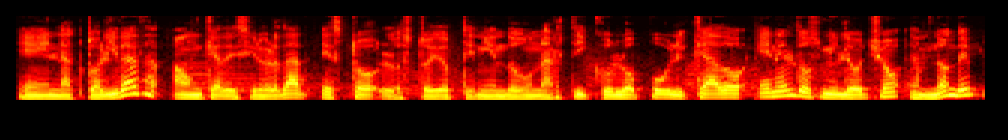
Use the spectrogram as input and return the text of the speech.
en la actualidad. Aunque a decir verdad, esto lo estoy obteniendo un artículo publicado en el 2008 en donde,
